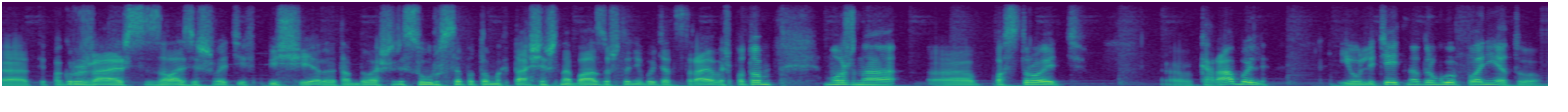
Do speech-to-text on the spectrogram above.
э, ты погружаешься, залазишь в эти в пещеры, там даваешь ресурсы, потом их тащишь на базу, что-нибудь отстраиваешь. Потом можно э, построить э, корабль и улететь на другую планету.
